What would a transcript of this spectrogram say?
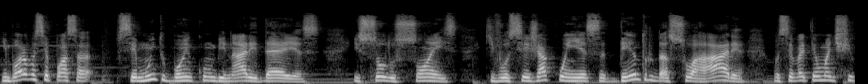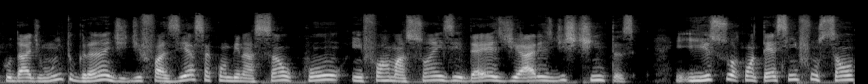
embora você possa ser muito bom em combinar ideias e soluções que você já conheça dentro da sua área, você vai ter uma dificuldade muito grande de fazer essa combinação com informações e ideias de áreas distintas e isso acontece em função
